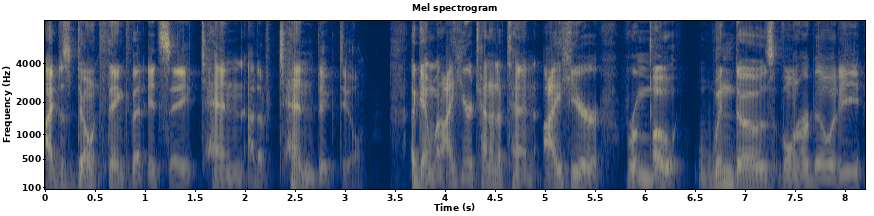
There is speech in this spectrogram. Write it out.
I just don't think that it's a 10 out of 10 big deal. Again, when I hear 10 out of 10, I hear remote Windows vulnerability,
